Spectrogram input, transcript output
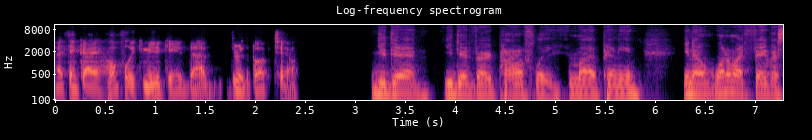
I think I hopefully communicated that through the book too. You did. You did very powerfully, in my opinion. You know, one of my favorite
